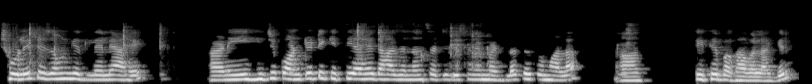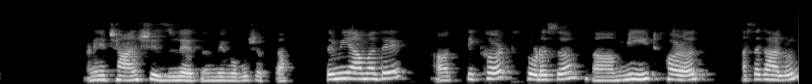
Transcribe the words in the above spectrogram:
छोले शिजवून घेतलेले आहे. आणि ही जी क्वांटिटी किती आहे दहा जणांसाठी जसं मी म्हटलं तर तुम्हाला तिथे बघावं लागेल. आणि हे छान शिजले आहेत तुम्ही बघू शकता. तर मी यामध्ये तिखट थोडस मीठ हळद असं घालून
